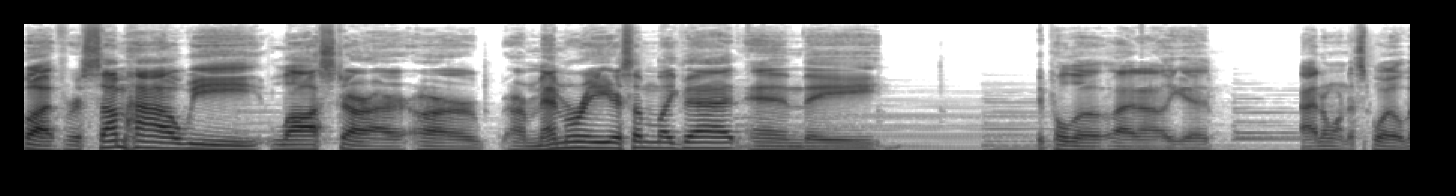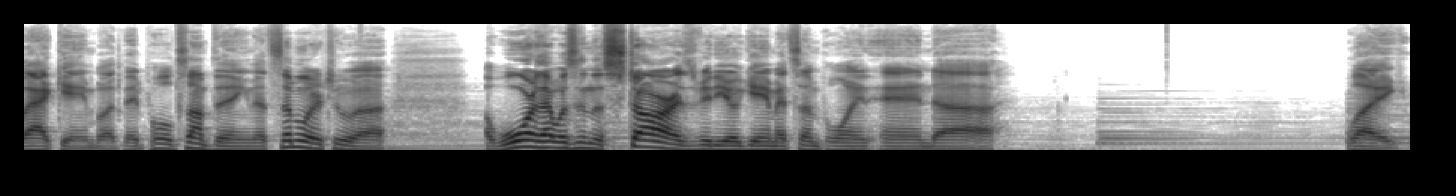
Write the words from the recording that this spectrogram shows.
But for somehow we lost our our our memory or something like that and they they pulled a I don't know like a I don't want to spoil that game, but they pulled something that's similar to a a war that was in the stars video game at some point and uh like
